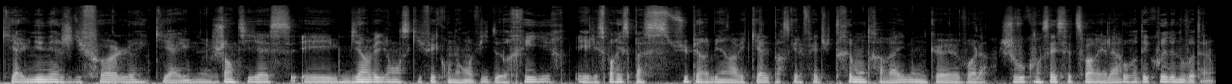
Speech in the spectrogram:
qui a une énergie folle, qui a une gentillesse et une bienveillance qui fait qu'on a envie de rire. Et les soirées se passent super bien avec elle parce qu'elle fait du très bon travail. Donc euh, voilà, je vous conseille cette soirée-là pour découvrir de nouveaux talents.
